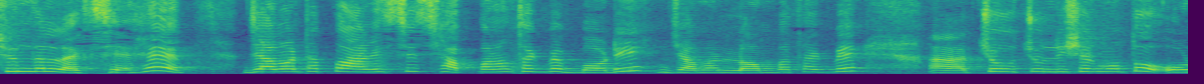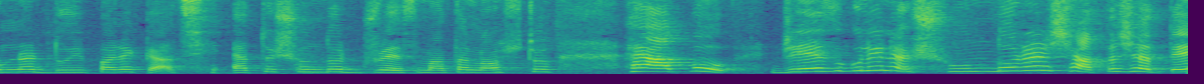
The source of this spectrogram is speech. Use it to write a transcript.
সুন্দর লাগছে হ্যাঁ? জামাটা আপু আনিস্টিচ ছাপ্পানো থাকবে বডি জামার লম্বা থাকবে চৌচল্লিশের মতো ওড়নার দুই পারে কাজ। এত সুন্দর ড্রেস মাথা নষ্ট। হ্যাঁ আপু ড্রেসগুলি না সুন্দরের সাথে সাথে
